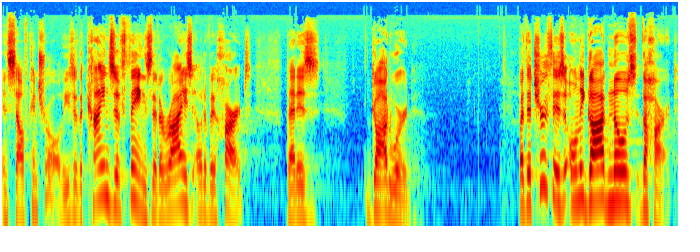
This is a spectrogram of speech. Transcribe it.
and self control. These are the kinds of things that arise out of a heart that is Godward. But the truth is, only God knows the heart.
